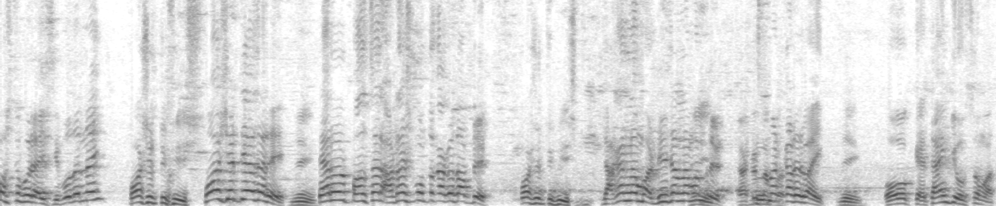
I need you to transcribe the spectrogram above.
কষ্ট করে আইছি বোঝেন নাই? পঁয়ষট্টি ফিস পঁয়ষট্টি হাজারে? তেরোর পালসার আঠাশ পর্যন্ত কাগজ আপডেট পঁয়ষট্টি ফিস ঢাকার number digital number plate smart কার্ডের bike okay thank you so much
